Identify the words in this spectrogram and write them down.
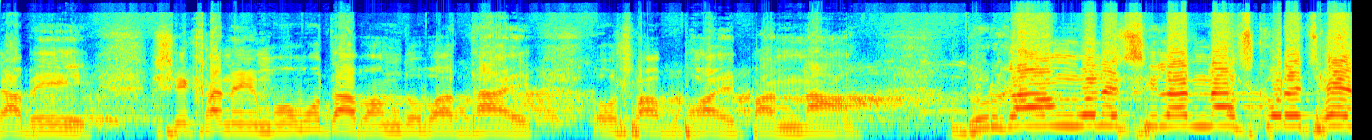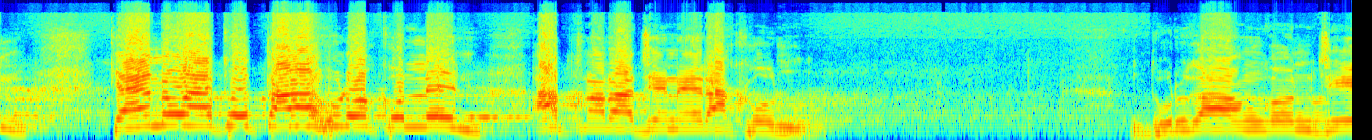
যাবে, সেখানে মমতা বন্দ্যোপাধ্যায় ওসব ভয় পান না। দুর্গা অঙ্গনে শিলান্যাস করেছেন, কেন এত তাড়াহুড়ো করলেন আপনারা জেনে রাখুন। দুর্গা অঙ্গন যে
